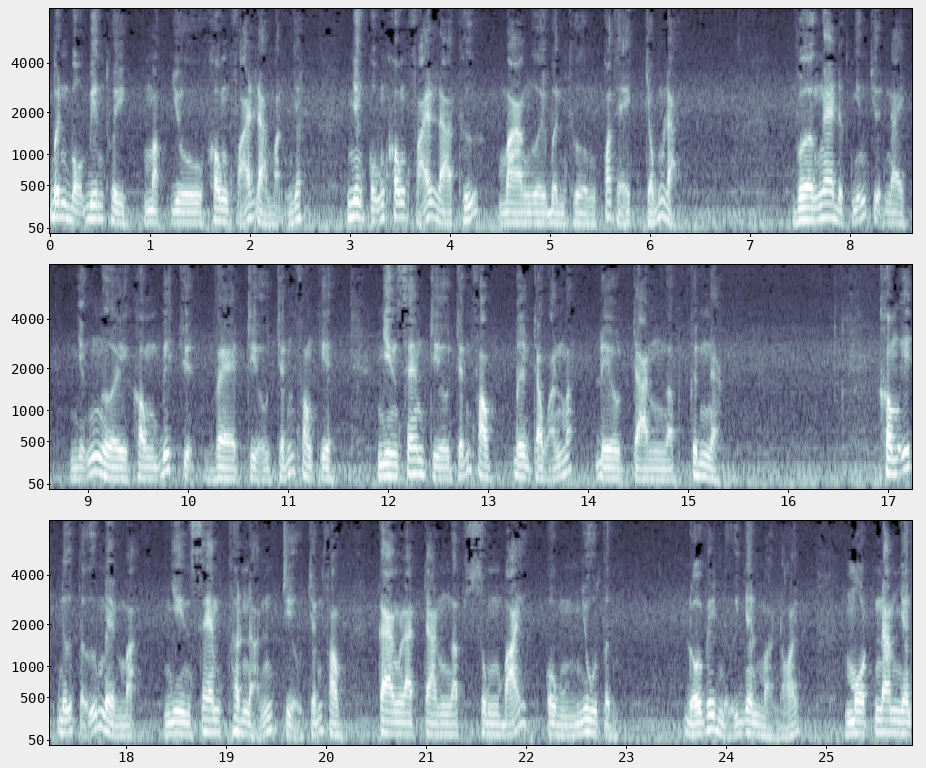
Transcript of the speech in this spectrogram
binh bộ biên thủy mặc dù không phải là mạnh nhất, nhưng cũng không phải là thứ mà người bình thường có thể chống lại. Vừa nghe được những chuyện này, những người không biết chuyện về Triệu Chấn Phong kia, nhìn xem Triệu Chấn Phong bên trong ánh mắt đều tràn ngập kinh ngạc. Không ít nữ tử mềm mại nhìn xem thân ảnh Triệu Chấn Phong càng là tràn ngập sùng bái cùng nhu tình. Đối với nữ nhân mà nói, một nam nhân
